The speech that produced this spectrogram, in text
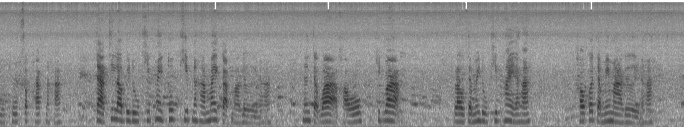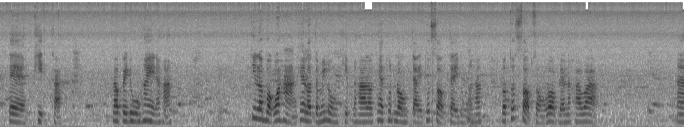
YouTube สักพักนะคะ จากที่เราไปดูคลิปให้ทุกคลิปนะคะ ไม่กลับมาเลยนะคะ เนื่องจากว่าเขาคิดว่า เราจะไม่ดูคลิปให้นะคะ เขาก็จะไม่มาเลยนะคะ แต่ผิดค่ะ เราไปดูให้นะคะ ที่เราบอกว่าห่างแค่เราจะไม่ลงคลิปนะคะ เราแค่ทดลองใจทดสอบใจดูนะคะ เราทดสอบสองรอบแล้วนะคะว่า อ่า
